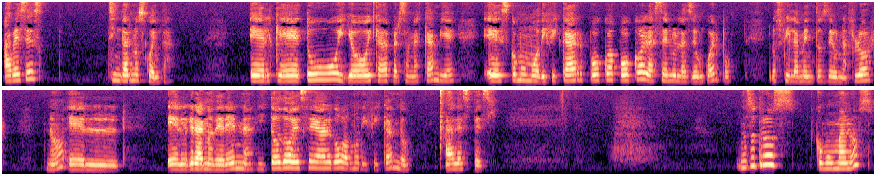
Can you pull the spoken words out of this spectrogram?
A veces sin darnos cuenta. El que tú y yo y cada persona cambie es como modificar poco a poco las células de un cuerpo, los filamentos de una flor, ¿no? El, el grano de arena y todo ese algo va modificando a la especie. nosotros como humanos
